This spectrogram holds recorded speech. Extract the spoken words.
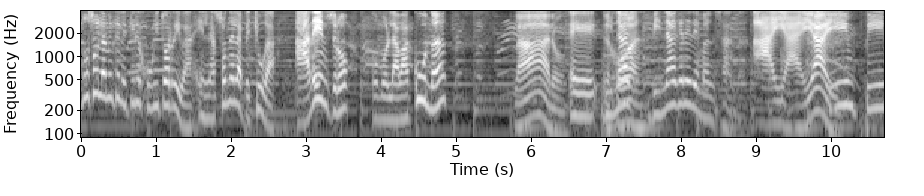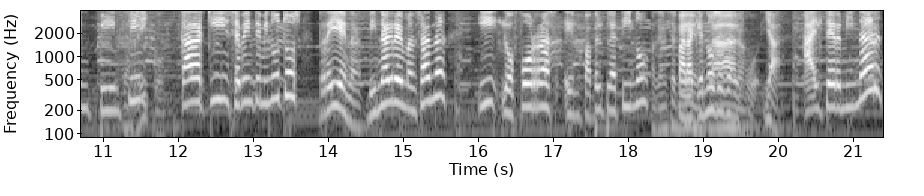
no solamente le tires juguito arriba, en la zona de la pechuga, adentro, como la vacuna, Claro. eh, vinag- vinagre de manzana. Ay, ay, ay. Pim, pim, pim, Qué pim. rico. Cada 15, 20 minutos rellena vinagre de manzana y lo forras en papel platino Para que no se para queme, que no claro. Ya. Al terminar,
